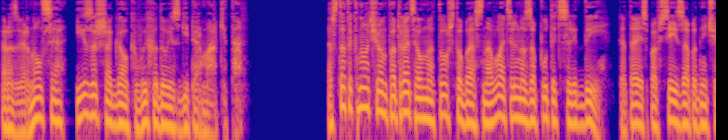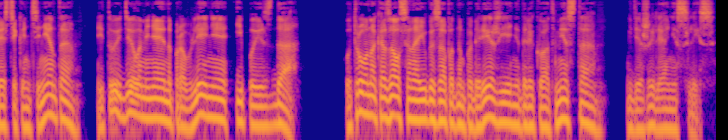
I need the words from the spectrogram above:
развернулся и зашагал к выходу из гипермаркета. Остаток ночи он потратил на то, чтобы основательно запутать следы, катаясь по всей западной части континента и то и дело меняя направление и поезда. К утру он оказался на юго-западном побережье, недалеко от места, где жили они с Лиз.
